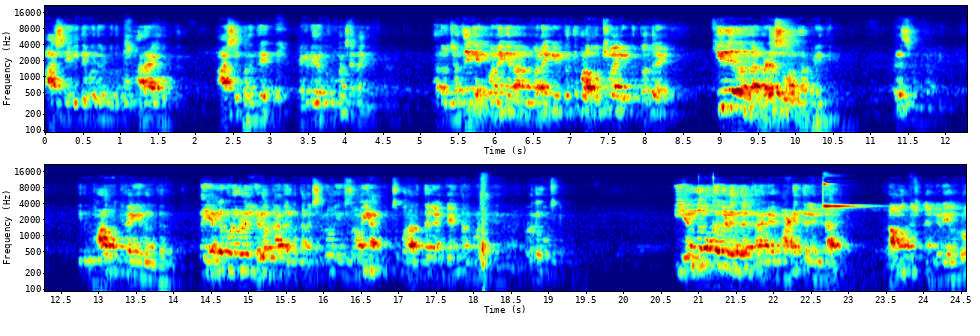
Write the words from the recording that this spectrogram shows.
ಹಾಸ್ಯ ಇಲ್ಲದೆ ಬಂದ್ರೆ ಬದುಕು ಭಾರ ಆಗಿ ಹೋಗ್ತದೆ. ಹಾಸ್ಯಪರತೆ ಹೆಗಡೆಯವರು ತುಂಬಾ ಚೆನ್ನಾಗಿತ್ತು ಅದರ ಜೊತೆಗೆ ಕೊನೆಗೆ ನಾನು ಕೊನೆಗೆ ಇಟ್ಟದ್ದು ಬಹಳ ಮುಖ್ಯವಾಗಿ ಇಟ್ಟದ್ದು ಅಂದ್ರೆ ಕಿರಿಯರನ್ನ ಬೆಳೆಸುವಂತ ಪ್ರೀತಿ. ಬೆಳೆಸುವಂತ ಪ್ರೀತಿ. ಇದು ಬಹಳ ಮುಖ್ಯವಾಗಿರುವಂಥದ್ದು. ನಾ ಎಲ್ಲ ಗುಣಗಳಲ್ಲಿ ಹೇಳೋಕ್ಕಾಗಲ್ಲ ತನ್ನ ಶುರು ಇದು ಸಮಯ ಸುಮಾರು ಅರ್ಧ ಗಂಟೆ ಅಂತ ಅನ್ಕೊಂಡಿದ್ದೇನೆ ನಾನು. ಮುಗಿಸ್ಬೇಕು ಈ ಎಲ್ಲ ಮುಖಗಳಿಂದ ಕಾರ್ಯ ಮಾಡಿದ್ದರಿಂದ ರಾಮಕೃಷ್ಣ ಹೆಗಡೆಯವರು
